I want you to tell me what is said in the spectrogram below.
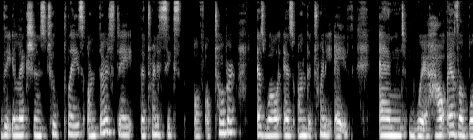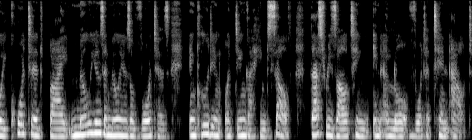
the elections took place on Thursday, the 26th of October, as well as on the 28th, and were, however, boycotted by millions and millions of voters, including Odinga himself, thus resulting in a low voter turnout.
